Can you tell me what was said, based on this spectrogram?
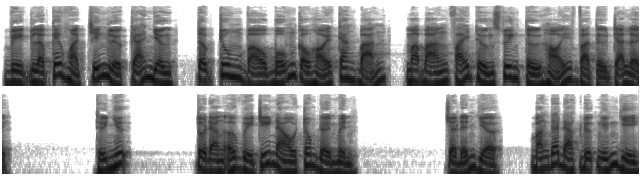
Việc lập kế hoạch chiến lược cá nhân tập trung vào bốn câu hỏi căn bản mà bạn phải thường xuyên tự hỏi và tự trả lời. Thứ nhất, tôi đang ở vị trí nào trong đời mình? Cho đến giờ, bạn đã đạt được những gì?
